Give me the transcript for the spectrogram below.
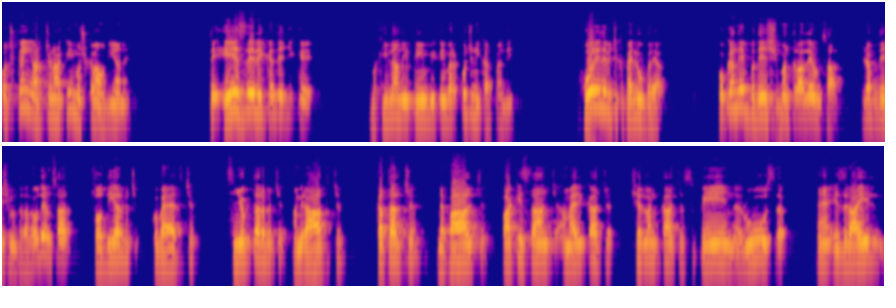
ਉਹ 'ਚ ਕਈ ਅੜਚਣਾਂ, ਕਈ ਮੁਸ਼ਕਲਾਂ ਆਉਂਦੀਆਂ ਨੇ। ਤੇ ਇਸ ਦੇ ਲਈ ਕਹਿੰਦੇ ਜੀ ਕਿ ਵਕੀਲਾਂ ਦੀ ਟੀਮ ਵੀ ਕਈ ਵਾਰ ਕੁਝ ਨਹੀਂ ਕਰ ਪੈਂਦੀ। ਹੋਰ ਇਹਦੇ ਵਿੱਚ ਇੱਕ ਪਹਿਲੂ ਉੱਭਰਿਆ। ਉਹ ਕਹਿੰਦੇ ਵਿਦੇਸ਼ ਮੰਤਰਾਲੇ ਅਨੁਸਾਰ, ਜਿਹੜਾ ਵਿਦੇਸ਼ ਮੰਤਰਾਲਾ, ਉਹਦੇ ਅਨੁਸਾਰ ਸਾਊਦੀ ਅਰਬ ਚ, ਕੁਵੈਤ ਚ, ਸੰਯੁਕਤ ਅਰਬ ਚ, ਅਮੀਰਾਤ ਚ, ਕਤਰ ਚ, ਨੇਪਾਲ ਚ, ਪਾਕਿਸਤਾਨ ਚ, ਅਮਰੀਕਾ ਚ, ਸ਼੍ਰੀਲੰਕਾ ਚ, ਸਪੇਨ, ਰੂਸ, ਹੈ, ਇਜ਼ਰਾਈਲ,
